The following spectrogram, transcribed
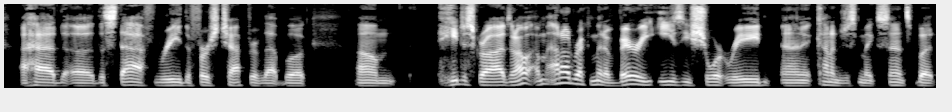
I had uh, the staff read the first chapter of that book. Um, he describes, and I, I'd recommend a very easy, short read, and it kind of just makes sense. But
